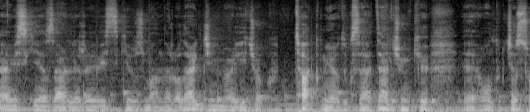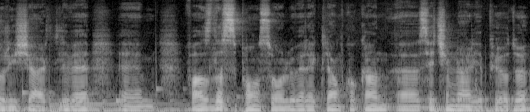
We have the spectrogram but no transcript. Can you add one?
e, viski yazarları, viski uzmanları olarak Jim Murray'i çok takmıyorduk zaten çünkü oldukça soru işaretli ve fazla sponsorlu ve reklam kokan seçimler yapıyordu.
